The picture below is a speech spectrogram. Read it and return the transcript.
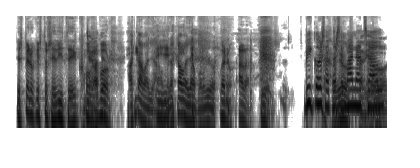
Espero que esto se edite con amor. Acaba ya, hombre, acaba ya, por Dios. Bueno, ala, adiós. Bicos, ata a semana, adiós. chao.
